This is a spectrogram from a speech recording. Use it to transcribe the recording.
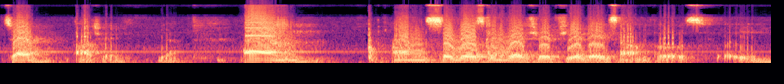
Sorry, artery, yeah. Um, and so Will's going to go through a few of the examples for you.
